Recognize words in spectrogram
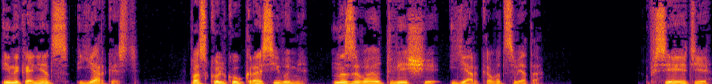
и, наконец, яркость, поскольку красивыми называют вещи яркого цвета. Все эти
